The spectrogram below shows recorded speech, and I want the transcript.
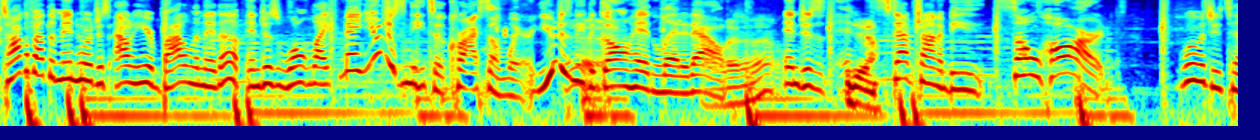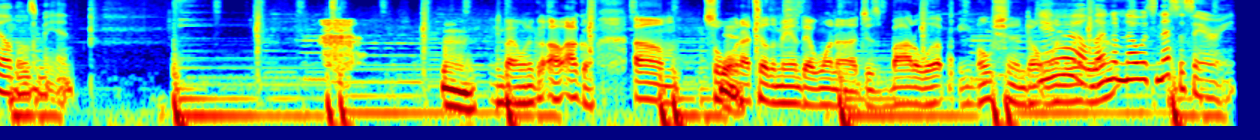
talk about the men who are just out here bottling it up and just won't, like, man, you just need to cry somewhere. You just need to go ahead and let it out Let it out. and just and Yeah. stop trying to be so hard. What would you tell those men? Mm. Anybody want to go? Oh, I'll go. Um, so Yeah. what I tell the man that want to just bottle up emotion and don't want to Yeah, let it letting them know it's necessary.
